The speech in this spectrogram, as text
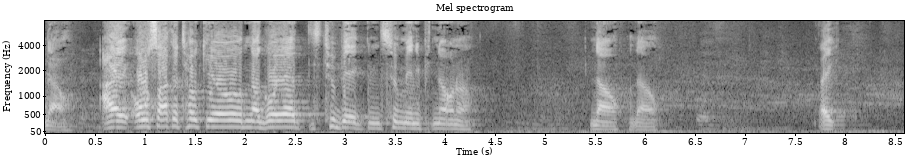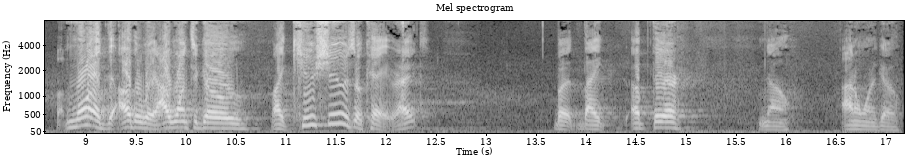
No. I Osaka, Tokyo, Nagoya. It's too big and too many. No, no. No, no. Like more of the other way. I want to go like Kyushu is okay, right? But like up there, no. I don't want to go.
